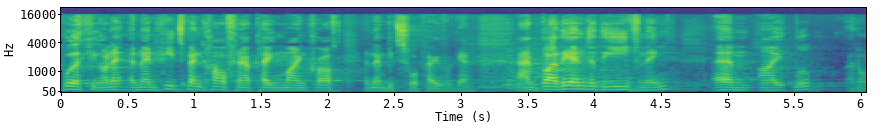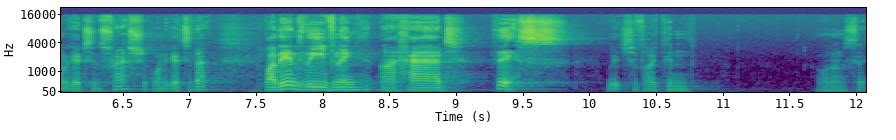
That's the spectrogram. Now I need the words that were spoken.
working on it, and then he'd spend half an hour playing Minecraft, and then we'd swap over again. And by the end of the evening, um, I, well, I don't want to go to the trash, I want to get to that. By the end of the evening, I had this, which if I can, hold on a sec.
